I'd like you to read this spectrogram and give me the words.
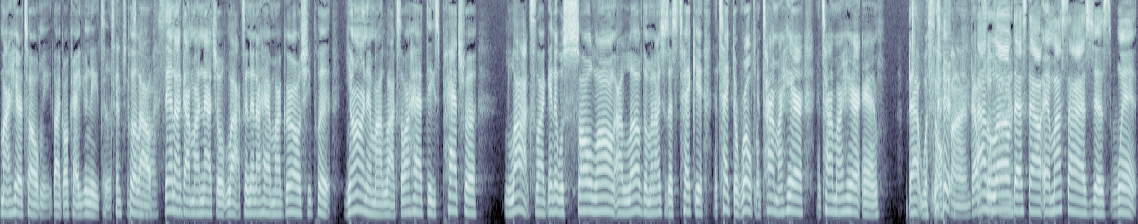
my hair told me like, okay, you need to Attention pull styles. out. Then I got my natural locks, and then I had my girl. She put yarn in my locks, so I had these Patra locks, like, and it was so long. I loved them, and I used to just take it and take the rope and tie my hair and tie my hair and. That was so fun. That was I so love fun. that style, and my size just went.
